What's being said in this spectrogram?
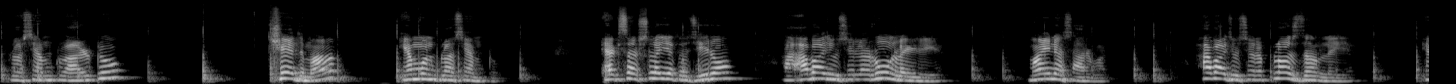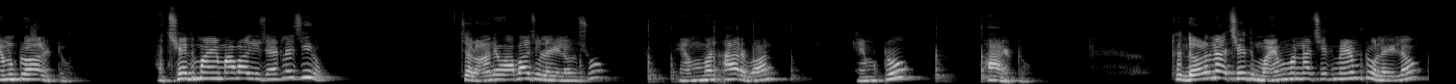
plus M two R two છેદમાં M one plus M two X X લઈએ તો ઝીરો આ બાજુ છે એટલે ઋણ લઈ લઈએ માઇનસ આર વન આ બાજુ છે એટલે પ્લસ ધન લઈએ એમ ટુ આર ટુ આ છેદમાં એમ આ બાજુ છે એટલે ઝીરો ચલો, આને હું આ બાજુ લઈ લઉં છું. M one, R one, M two, R two. તો દળના છેદમાં, એમ વનના છેદમાં એમ ટુ લઈ લઉં.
